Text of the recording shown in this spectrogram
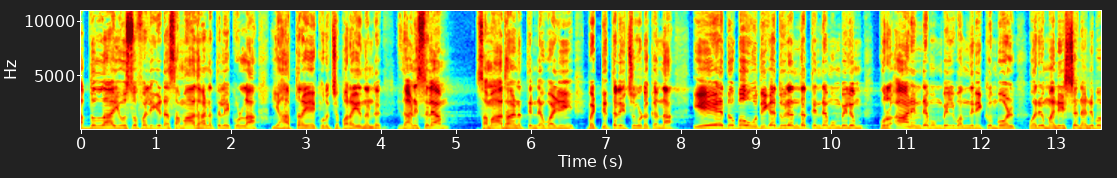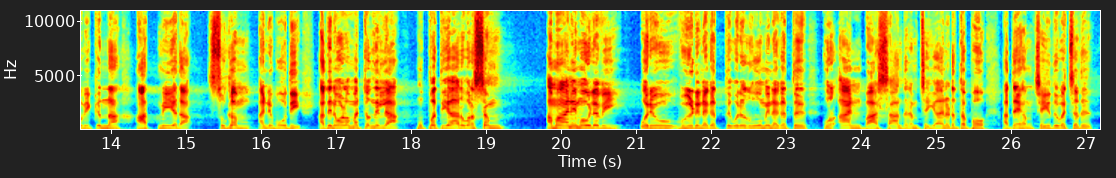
അബ്ദുള്ള യൂസുഫ് അലിയുടെ സമാധാനത്തിലേക്കുള്ള യാത്രയെക്കുറിച്ച് പറയുന്നുണ്ട്. ഇതാണ് ഇസ്ലാം. സമാധാനത്തിന്റെ വഴി വെട്ടിത്തെളിച്ചു കൊടുക്കുന്ന ഏത് ഭൗതിക ദുരന്തത്തിന്റെ മുമ്പിലും ഖുർആാനിന്റെ മുമ്പിൽ വന്നിരിക്കുമ്പോൾ ഒരു മനുഷ്യൻ അനുഭവിക്കുന്ന ആത്മീയത സുഖം അനുഭൂതി അതിനോളം മറ്റൊന്നില്ല. മുപ്പത്തിയാറ് വർഷം അമാനി മൗലവി ഒരു വീടിനകത്ത് ഒരു റൂമിനകത്ത് ഖുർആൻ ഭാഷാന്തരം ചെയ്യാനെടുത്തപ്പോൾ അദ്ദേഹം ചെയ്തു വെച്ചത്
